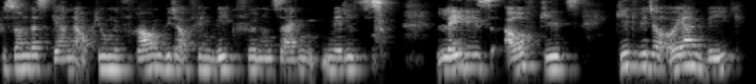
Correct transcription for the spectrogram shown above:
besonders gerne auch junge Frauen wieder auf ihren Weg führen und sagen, Mädels, Ladies, auf geht's, geht wieder euren Weg,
